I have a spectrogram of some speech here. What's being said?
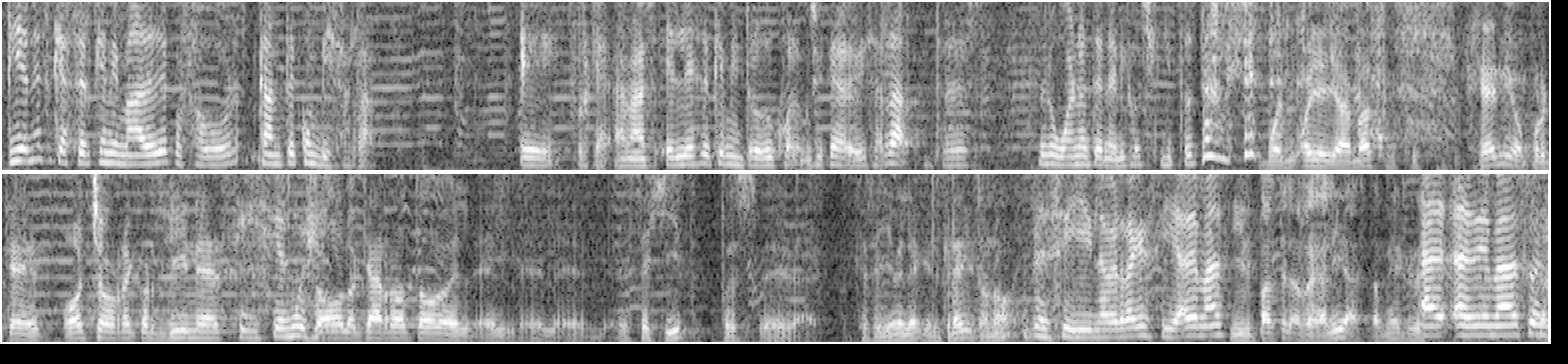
tienes que hacer que mi madre, por favor, cante con Bizarrap. Eh, porque además él es el que me introdujo a la música de Bizarrap. Entonces, es lo bueno de tener hijos chiquitos también. Bueno, oye, y además, genio, porque ocho récords Guinness, Sí, sí, es muy todo lo que ha roto el- el- el- ese hit, pues eh, que se lleve el, crédito, ¿no? Pues sí, la verdad que sí. Además, Y parte de las regalías también. además cuando,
